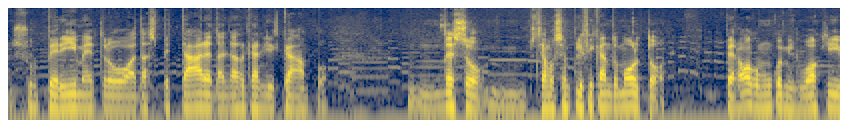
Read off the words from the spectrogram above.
sul perimetro ad aspettare, ad allargargli il campo. Adesso mm, stiamo semplificando molto, però comunque Milwaukee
